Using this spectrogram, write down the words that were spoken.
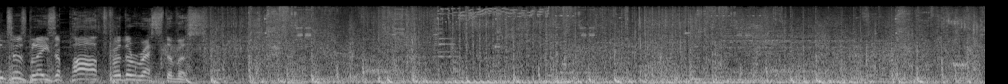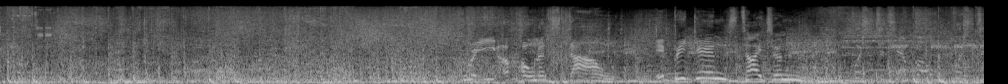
Hunters blaze a path for the rest of us. Three opponents down. It begins, Titan. Push the tempo, push the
